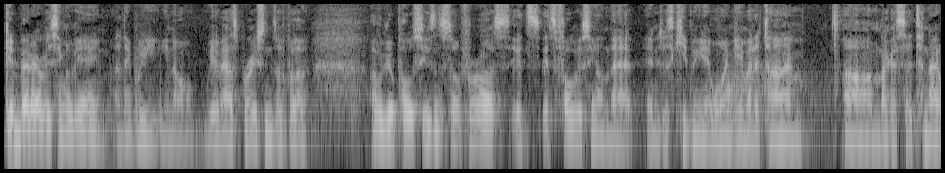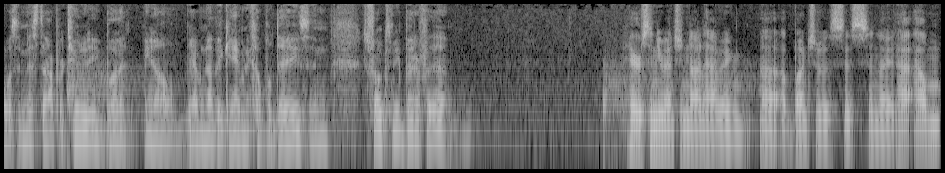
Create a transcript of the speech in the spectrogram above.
get better every single game. I think we, you know, we have aspirations of a of a good postseason. So for us, it's it's focusing on that and just keeping it one game at a time. Um, like I said, tonight was a missed opportunity, but you know, we have another game in a couple days, and just focus me better for that. Harrison, you mentioned not having uh, a bunch of assists tonight. How, how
